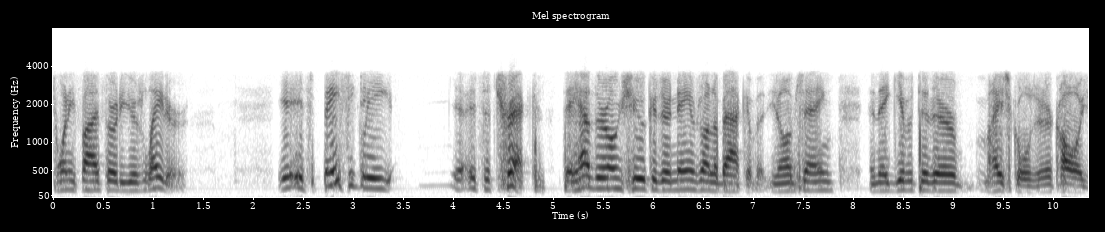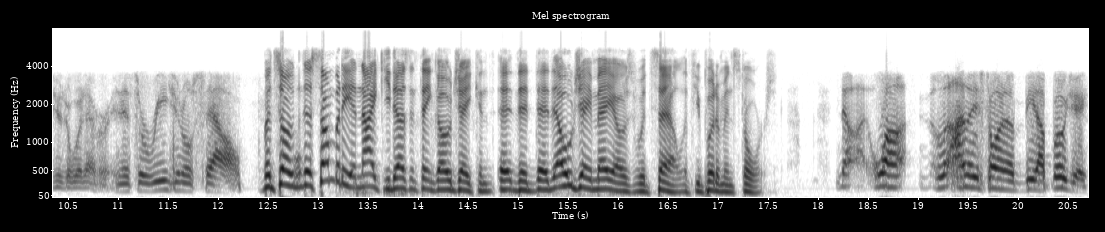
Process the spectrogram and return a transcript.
25, 30 years later. It, it's basically it's a trick. They have their own shoe because their name's on the back of it. You know what I'm saying? And they give it to their high schools or their colleges or whatever. And it's a regional sell. But so somebody at Nike doesn't think OJ can uh, the, the OJ Mayos would sell if you put them in stores. No, well, I just don't want to beat up OJ.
